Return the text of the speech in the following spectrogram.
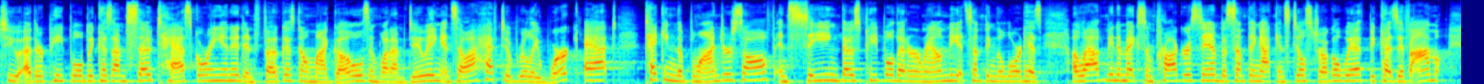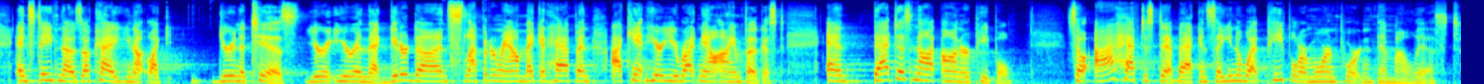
to other people because I'm so task oriented and focused on my goals and what I'm doing. And so I have to really work at taking the blinders off and seeing those people that are around me. It's something the Lord has allowed me to make some progress in, but something I can still struggle with because if I'm, and Steve knows, okay, you know, like you're in a tiz, you're, you're in that get her done, slap it around, make it happen. I can't hear you right now, I am focused. And that does not honor people. So I have to step back and say, you know what? People are more important than my list.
